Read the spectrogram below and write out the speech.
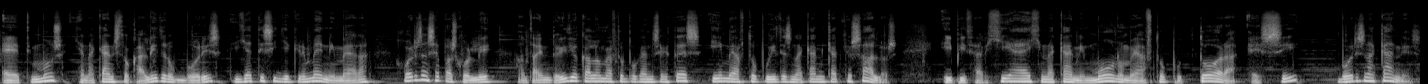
έτοιμος για να κάνεις το καλύτερο που μπορείς για τη συγκεκριμένη ημέρα, χωρίς να σε απασχολεί αν θα είναι το ίδιο καλό με αυτό που κάνεις εχθές ή με αυτό που είδες να κάνει κάποιος άλλος. Η πειθαρχία έχει να κάνει μόνο με αυτό που τώρα εσύ μπορείς να κάνεις.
